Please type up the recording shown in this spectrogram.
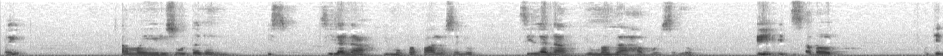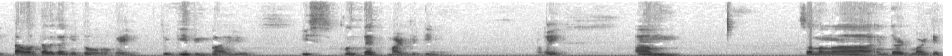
Okay? Ang magiging resulta doon is sila na yung magpa-follow sa iyo. Sila na yung maghahabol sa iyo. Okay? It's about, tawag talaga nito, okay, to giving value is content marketing. Okay? Um, sa mga internet market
